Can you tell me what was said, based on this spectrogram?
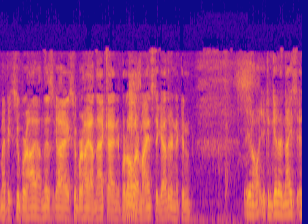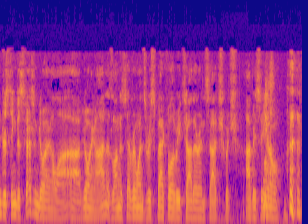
might be super high on this guy, super high on that guy, and you put all mm-hmm. our minds together, and it can, you know, you can get a nice, interesting discussion going along, uh, going on as long as everyone's respectful of each other and such. Which obviously, you know,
